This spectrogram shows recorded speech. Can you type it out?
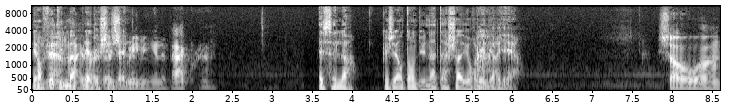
Et en fait, Then il I m'appelait de chez elle. Et c'est là que j'ai entendu Natacha hurler derrière. So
